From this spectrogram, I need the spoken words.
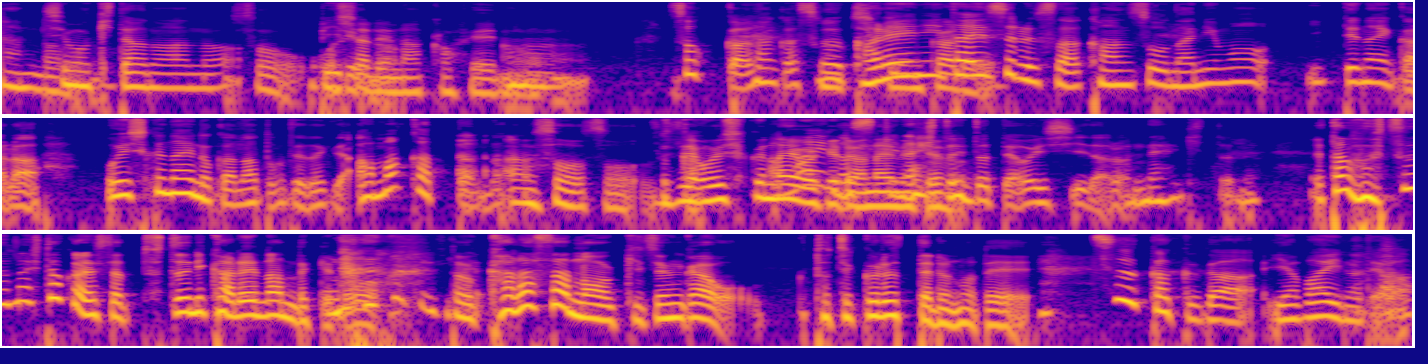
なんだ下北のあのそう、おしゃれなカフェの。うん。そっかなんかすごいカレーに対するさ感想何も言ってないから美味しくないのかなと思ってたけど甘かったんだ。あそうそう。別に美味しくないわけではないんだけど好きな人に。とっては美味しいだろうねきっとね。え多分普通の人からしたら普通にカレーなんだけど、多分辛さの基準が土地狂ってるので、痛覚がやばいのでは？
